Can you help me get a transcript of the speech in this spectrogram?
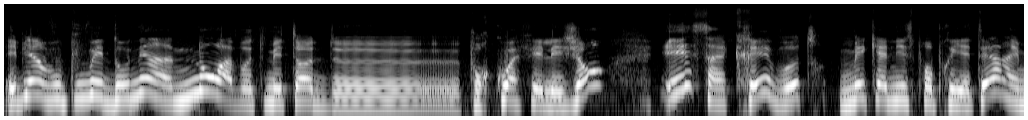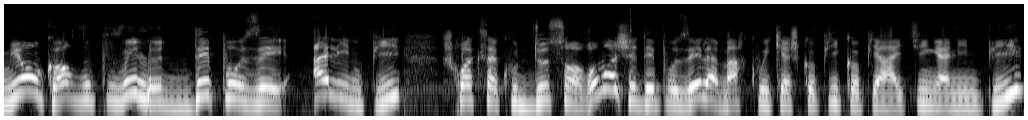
eh bien vous pouvez donner un nom à votre méthode pour coiffer les gens et ça crée votre mécanisme propriétaire et mieux encore, vous pouvez le déposer à l'INPI. Je crois que ça coûte 200 euros. Moi, j'ai déposé la marque Wikash Copy Copywriting à l'INPI.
